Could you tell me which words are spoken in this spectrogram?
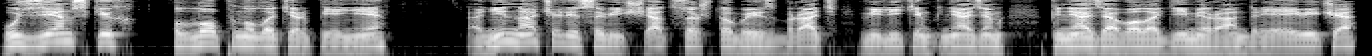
У земских лопнуло терпение. Они начали совещаться, чтобы избрать великим князем князя Владимира Андреевича,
